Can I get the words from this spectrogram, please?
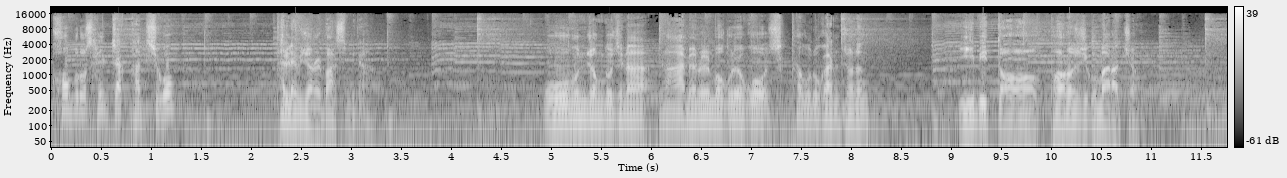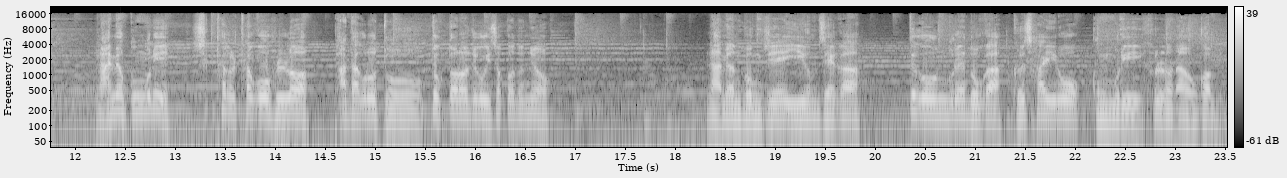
컵으로 살짝 받치고 텔레비전을 봤습니다. 5분 정도 지나 라면을 먹으려고 식탁으로 간 저는 입이 떡 벌어지고 말았죠. 라면 국물이 식탁을 타고 흘러 바닥으로 뚝뚝 떨어지고 있었거든요. 라면 봉지의 이음새가 뜨거운 물에 녹아 그 사이로 국물이 흘러나온 겁니다.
